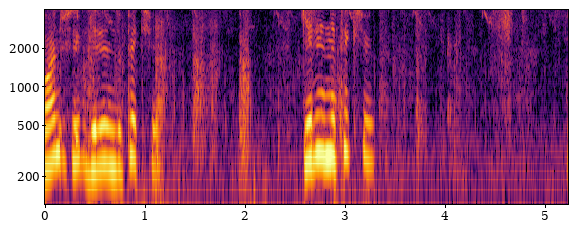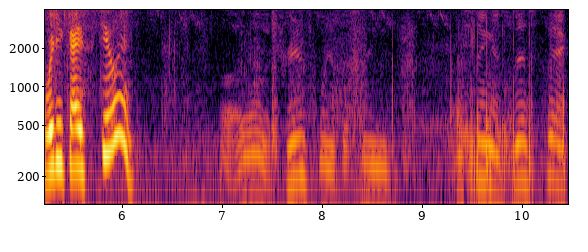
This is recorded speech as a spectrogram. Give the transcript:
on, just get in the picture. Get in the picture. What are you guys doing? Well, I want to transplant this thing. This thing is this thick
